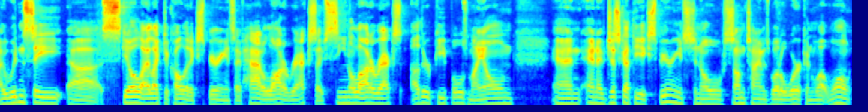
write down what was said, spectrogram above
I wouldn't say uh, skill. I like to call it experience. I've had a lot of wrecks. I've seen a lot of wrecks, other people's, my own, and and I've just got the experience to know sometimes what'll work and what won't.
